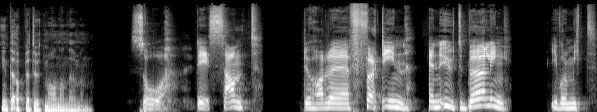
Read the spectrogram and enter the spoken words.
inte öppet utmanande. Men... Så, det är sant. Du har eh, fört in en utböling i vår mitt.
